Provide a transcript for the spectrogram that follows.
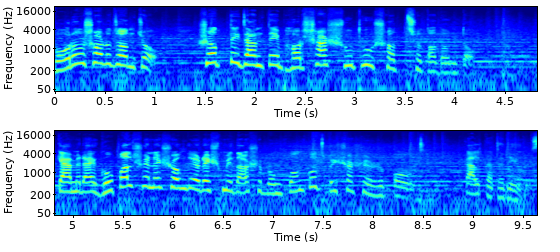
বড় ষড়যন্ত্র? সত্যি জানতে ভরসা শুধু স্বচ্ছ তদন্ত। ক্যামেরায় গোপাল সেনের সঙ্গে রেশমি দাস এবং পঙ্কজ বিশ্বাসের রিপোর্ট ক্যালকাটা নিউজ।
